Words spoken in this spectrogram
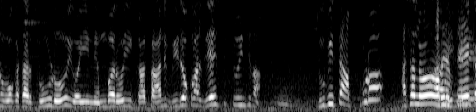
నువ్వు ఒకసారి చూడు ఇగో ఈ నెంబరు ఈ కథ అని వీడియో కాల్ చేసి చూపించిన చూపిస్తే అప్పుడు అసలు ఫేక్?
